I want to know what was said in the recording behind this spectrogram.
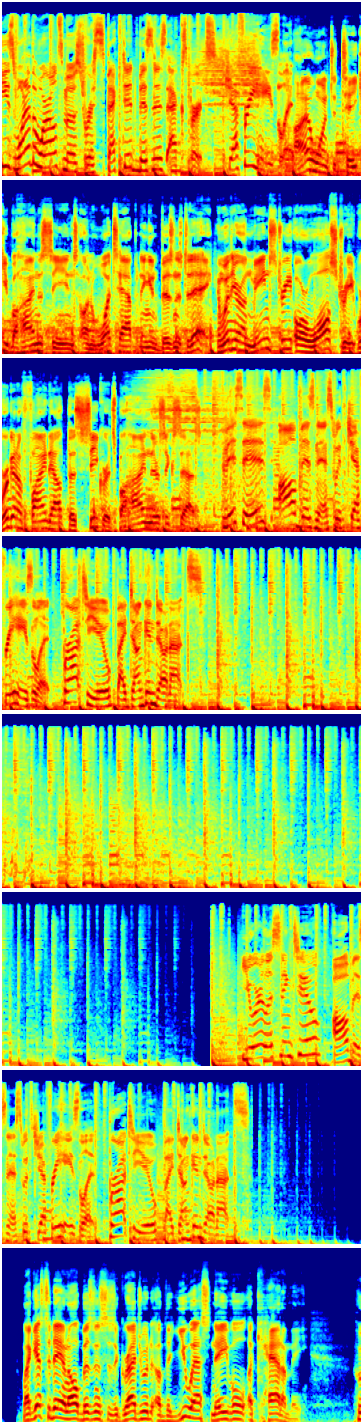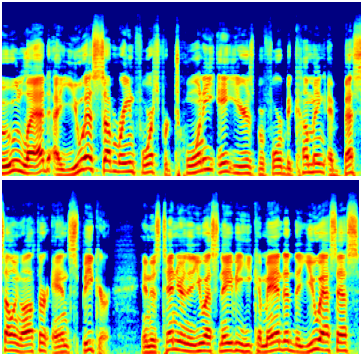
He's one of the world's most respected business experts, Jeffrey Hayzlett. I want to take you behind the scenes on what's happening in business today. And whether you're on Main Street or Wall Street, we're going to find out the secrets behind their success. This is All Business with Jeffrey Hayzlett, brought to you by Dunkin' Donuts. Listening to All Business with Jeffrey Hayzlett, brought to you by Dunkin' Donuts. My guest today on All Business is a graduate of the U.S. Naval Academy who led a U.S. submarine force for 28 years before becoming a best selling author and speaker. In his tenure in the U.S. Navy, he commanded the USS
